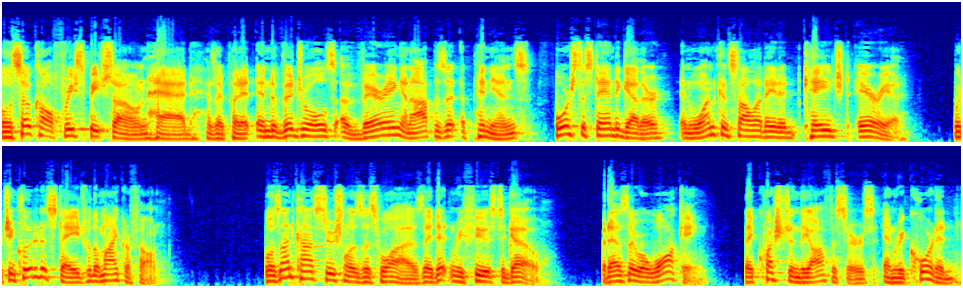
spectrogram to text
Well, the so called free speech zone had, as I put it, individuals of varying and opposite opinions forced to stand together in one consolidated caged area, which included a stage with a microphone. Well, as unconstitutional as this was, they didn't refuse to go. But as they were walking, they questioned the officers and recorded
